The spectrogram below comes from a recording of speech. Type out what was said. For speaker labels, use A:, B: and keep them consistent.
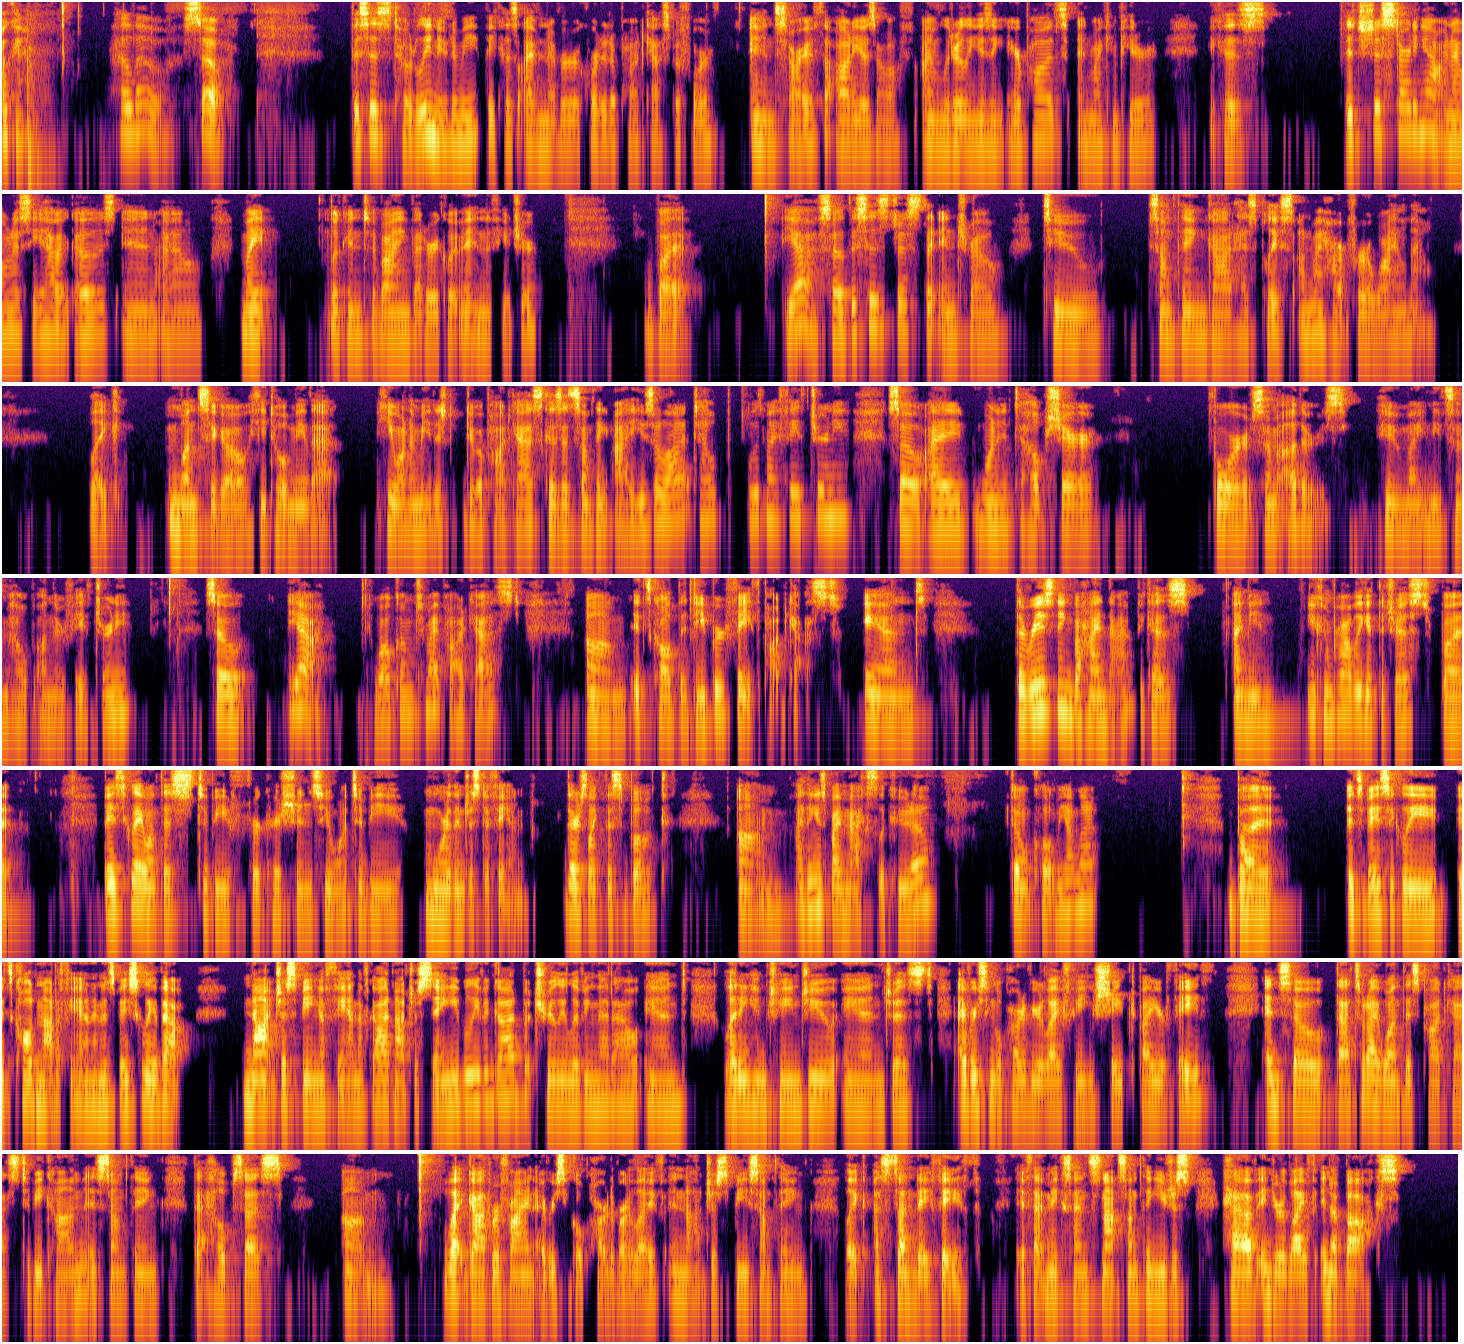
A: Okay. Hello. So, this is totally new to me because I've never recorded a podcast before. And sorry if the audio's off. I'm literally using AirPods and my computer because it's just starting out and I want to see how it goes and I might look into buying better equipment in the future. But yeah, so this is just the intro to something God has placed on my heart for a while now like months ago, he told me that he wanted me to do a podcast because it's something I use a lot to help with my faith journey. So I wanted to help share for some others who might need some help on their faith journey. So, yeah, welcome to my podcast. Um, it's called the Deeper Faith Podcast. And the reasoning behind that, because I mean, you can probably get the gist, but basically, I want this to be for Christians who want to be more than just a fan. There's like this book, um, I think it's by Max Lucado. Don't quote me on that. But it's basically it's called Not a Fan and it's basically about not just being a fan of God, not just saying you believe in God, but truly living that out and letting Him change you and just every single part of your life being shaped by your faith. And so that's what I want this podcast to become is something that helps us um, let God refine every single part of our life and not just be something like a Sunday faith, if that makes sense. Not something you just have in your life in a box,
